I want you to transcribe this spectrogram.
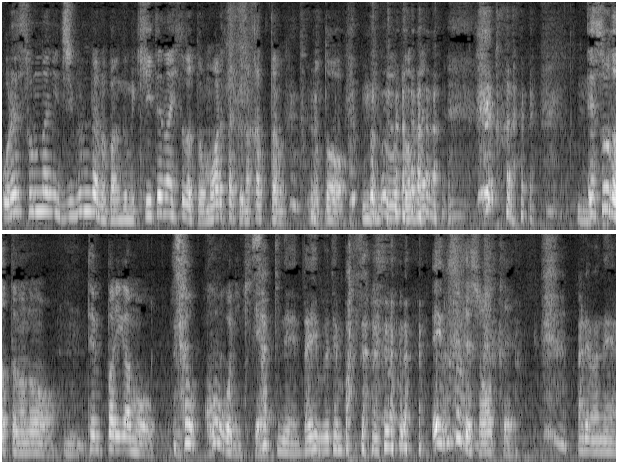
俺そんなに自分らの番組聞いてない人だと思われたくなかったのとえそうだったのの、うん。テンパリがもうそう交互に来て。さっきねだいぶテンパってたね。え嘘でしょって。あれはね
